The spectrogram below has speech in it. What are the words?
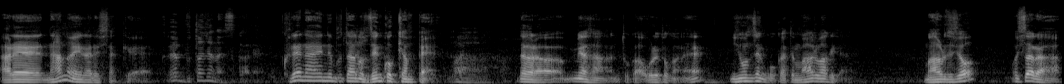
あれ何の映画でしたっけ？え豚じゃないですかあれ「紅の豚」の全国キャンペーン。だから宮さんとか俺とかね日本全国こうやって回るわけじゃない。回るでしょ？そしたら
